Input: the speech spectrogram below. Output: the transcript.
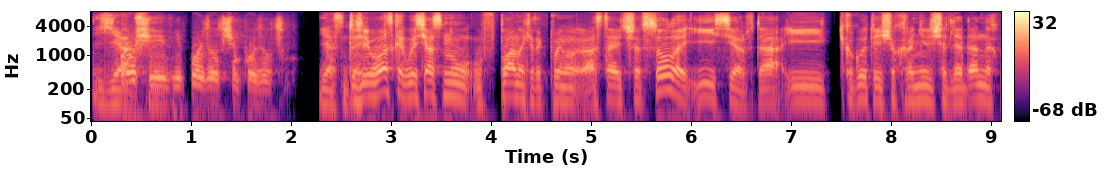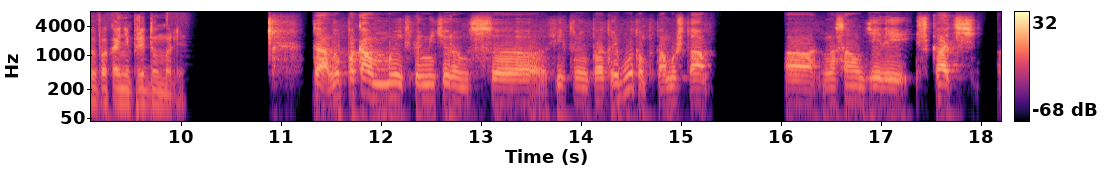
Ясно. проще не пользоваться, чем пользоваться. Ясно. То есть у вас как бы сейчас, ну, в планах, я так понял, оставить шеф соло и серф, да? И какое-то еще хранилище для данных вы пока не придумали. Да, ну пока мы экспериментируем с э, фильтрами по атрибутам, потому что э, на самом деле искать э,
